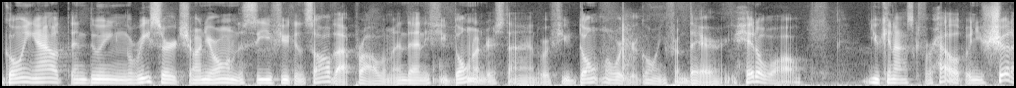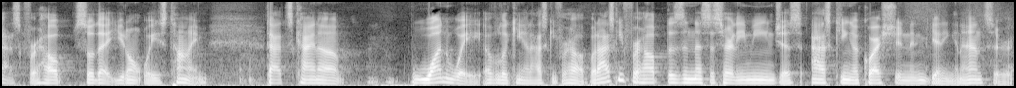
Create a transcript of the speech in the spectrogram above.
going out and doing research on your own to see if you can solve that problem. And then if you don't understand or if you don't know where you're going from there, you hit a wall, you can ask for help and you should ask for help so that you don't waste time. That's kind of one way of looking at asking for help. But asking for help doesn't necessarily mean just asking a question and getting an answer.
